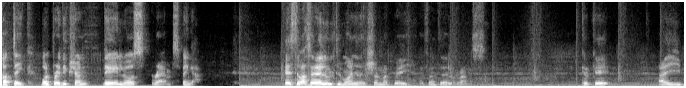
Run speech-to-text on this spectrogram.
hot take, ball prediction de los Rams. Venga. Este va a ser el último año de Sean McVay al frente de los Rams. Creo que hay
